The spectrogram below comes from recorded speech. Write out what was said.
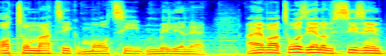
automatic multi-millionaire. However, towards the end of the season,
